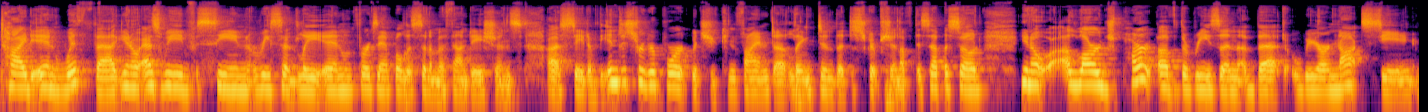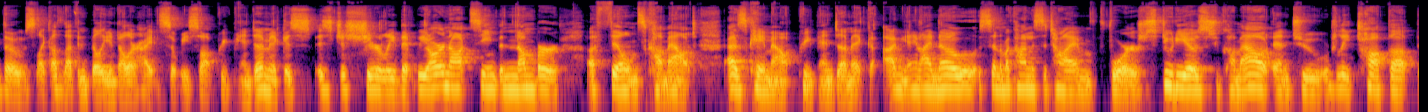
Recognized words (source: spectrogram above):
tied in with that, you know, as we've seen recently in, for example, the Cinema Foundation's uh, State of the Industry report, which you can find uh, linked in the description of this episode, you know, a large part of the reason that we are not seeing those like $11 billion heights that we saw pre pandemic is, is just sheerly that we are not seeing the number of films come out as came out pre pandemic. I mean, I know CinemaCon is the time for studios to come out and to really chalk up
